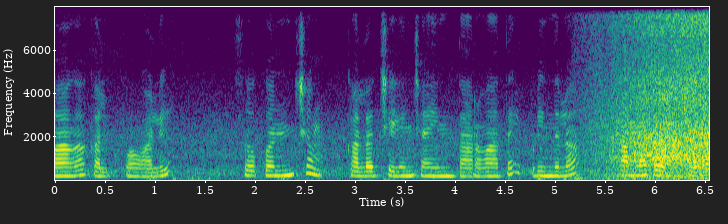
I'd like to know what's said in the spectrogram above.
బాగా కలుపుకోవాలి. సో కొంచెం కలర్ చేంజ్ అయిన తర్వాత ఇప్పుడు ఇందులో టమాటోలు కూడా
